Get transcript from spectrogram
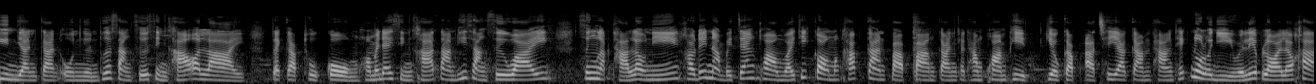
ยืนยันการโอนเงินเพื่อสั่งซื้อสินค้าออนไลน์ แต่กลับถูกโกงเพราะไม่ได้สินค้าตามที่สั่งซื้อไว้ ซึ่งหลักฐานเหล่านี้เขาได้นำไปแจ้งความไว้ที่กองบังคับการปราบปรามการกระทำความผิด เกี่ยวกับอาชญากรรมทางเทคโนโลยีไว้เรียบร้อยแล้วค่ะ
